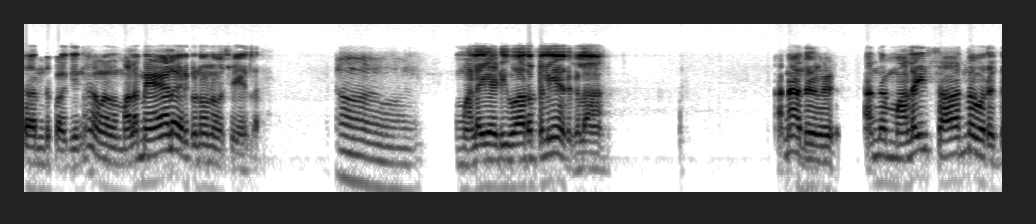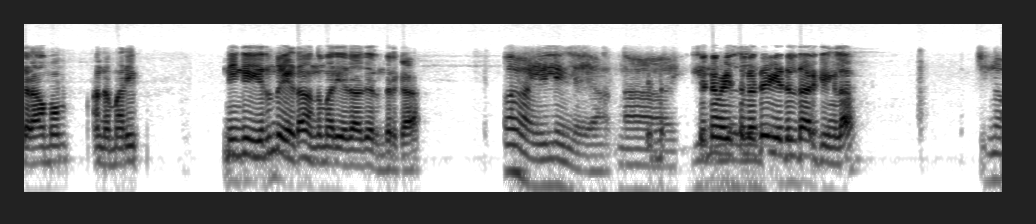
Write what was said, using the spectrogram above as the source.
சார்ந்த பகுதினா மலை மேல இருக்கணும்னு அவசியம் இல்லை. மலை அடிவாரத்துலயும் இருக்கலாம். ஆனா அது அந்த மலை சார்ந்த ஒரு கிராமம் அந்த மாதிரி. நீங்க இருந்த இடம் அந்த மாதிரி ஏதாவது இருந்திருக்கா? ஆ இல்லைங்கய்யா நான் சின்ன வயசுல இருந்தே இதில் தான் இருக்கீங்களா? சின்ன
